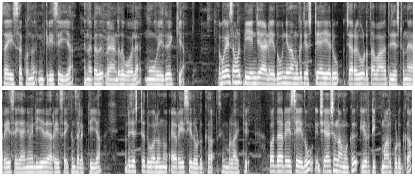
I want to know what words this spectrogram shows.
സൈസൊക്കെ ഒന്ന് ഇൻക്രീസ് ചെയ്യുക. എന്നിട്ട് അത് വേണ്ടതുപോലെ മൂവ് ചെയ്ത് വെക്കുക. അപ്പോൾ കൈസ് നമ്മൾ പി എൻ ജി ആഡ് ചെയ്തു. ഇനി നമുക്ക് ജസ്റ്റ് ഈ ഒരു ചിറക് കൊടുത്ത ഭാഗത്ത് ജസ്റ്റ് ഒന്ന് എറേസ് ചെയ്യുക. അതിന് വേണ്ടി ഈ ഒരു എറേസ് ഐക്കൺ സെലക്ട് ചെയ്യുക. എന്നിട്ട് ജസ്റ്റ് ഇതുപോലെ ഒന്ന് എറേസ് ചെയ്ത് കൊടുക്കുക സിമ്പിളായിട്ട് അപ്പോൾ അത് എറേസ് ചെയ്തു. ശേഷം നമുക്ക് ഈ ഒരു ടിക്ക് മാർക്ക് കൊടുക്കുക.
